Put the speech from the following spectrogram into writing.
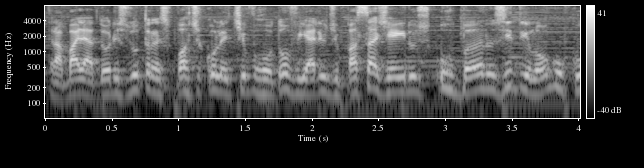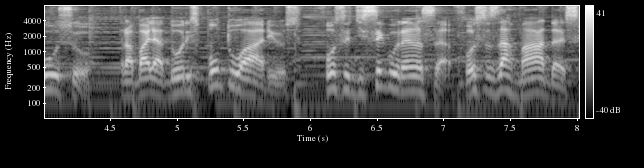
trabalhadores do transporte coletivo rodoviário de passageiros, urbanos e de longo curso, trabalhadores pontuários, força de segurança, forças armadas,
